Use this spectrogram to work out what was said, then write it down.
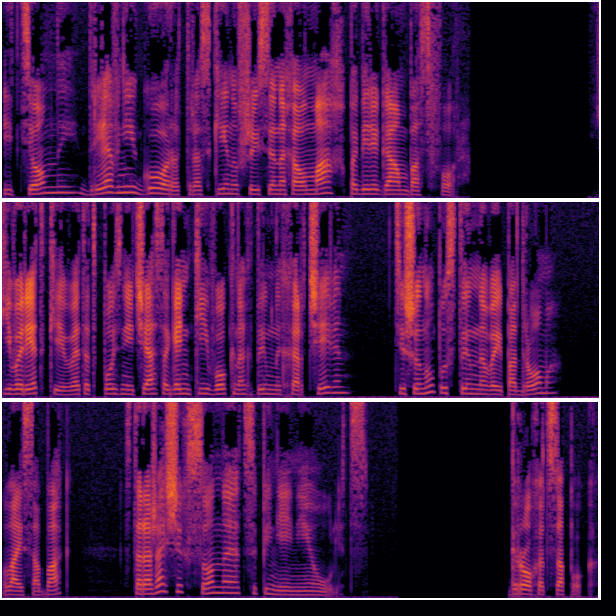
И темный древний город, раскинувшийся на холмах по берегам Босфора. Его редкие в этот поздний час огоньки в окнах дымных харчевин, тишину пустынного ипподрома, лай собак, сторожащих сонное оцепенение улиц. Грохот сапог,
